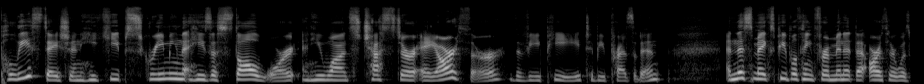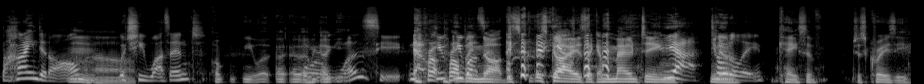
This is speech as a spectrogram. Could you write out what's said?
police station, he keeps screaming that he's a stalwart and he wants Chester A. Arthur, the VP, to be president. And this makes people think for a minute that Arthur was behind it all, which he wasn't. Oh, you- uh, uh, Or uh, was he? No, pro- he, he probably wasn't. not. This this guy is like a mounting. Yeah, you know, totally. case of just crazy.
